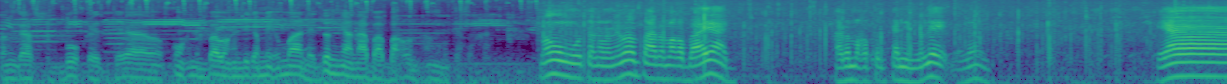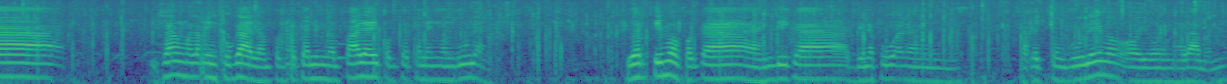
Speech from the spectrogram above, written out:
panggas bukid. Kaya kung halimbawa hindi kami umani, doon nga nababaon ang magkasaka. Mangungutang na naman para makabayad. Para makapagtanim uli. Ganun. Kaya isang malaking sugal ang pagtatanim ng palay, pagtatanim ng gulay. Swerte mo pagka hindi ka dinapuan ng sakit yung gulay mo o yung halaman mo.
